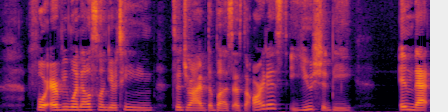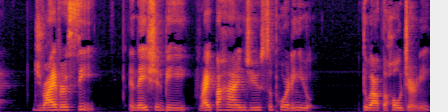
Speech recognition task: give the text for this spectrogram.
for everyone else on your team to drive the bus. As the artist, you should be in that driver's seat and they should be right behind you, supporting you throughout the whole journey.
